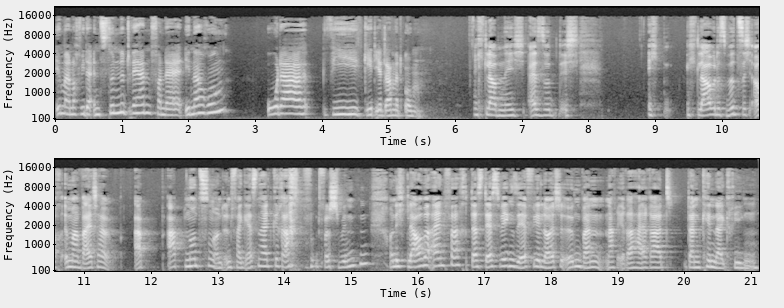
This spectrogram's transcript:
immer noch wieder entzündet werden von der Erinnerung? Oder wie geht ihr damit um? Ich glaube nicht. Also ich, ich, ich glaube, das wird sich auch immer weiter ab, abnutzen und in Vergessenheit geraten und verschwinden. Und ich glaube einfach, dass deswegen sehr viele Leute irgendwann nach ihrer Heirat dann Kinder kriegen,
